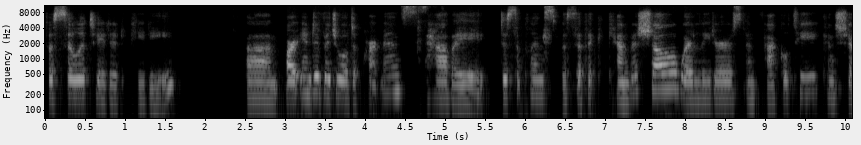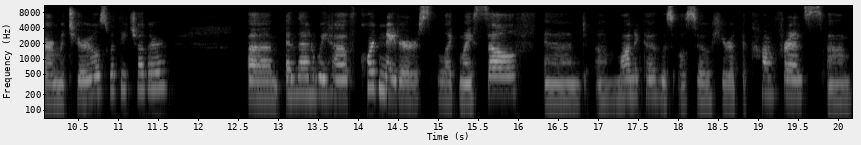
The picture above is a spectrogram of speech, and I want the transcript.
facilitated PD. Um, our individual departments have a discipline-specific Canvas shell where leaders and faculty can share materials with each other um, and then we have coordinators like myself and um, Monica, who's also here at the conference, um,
